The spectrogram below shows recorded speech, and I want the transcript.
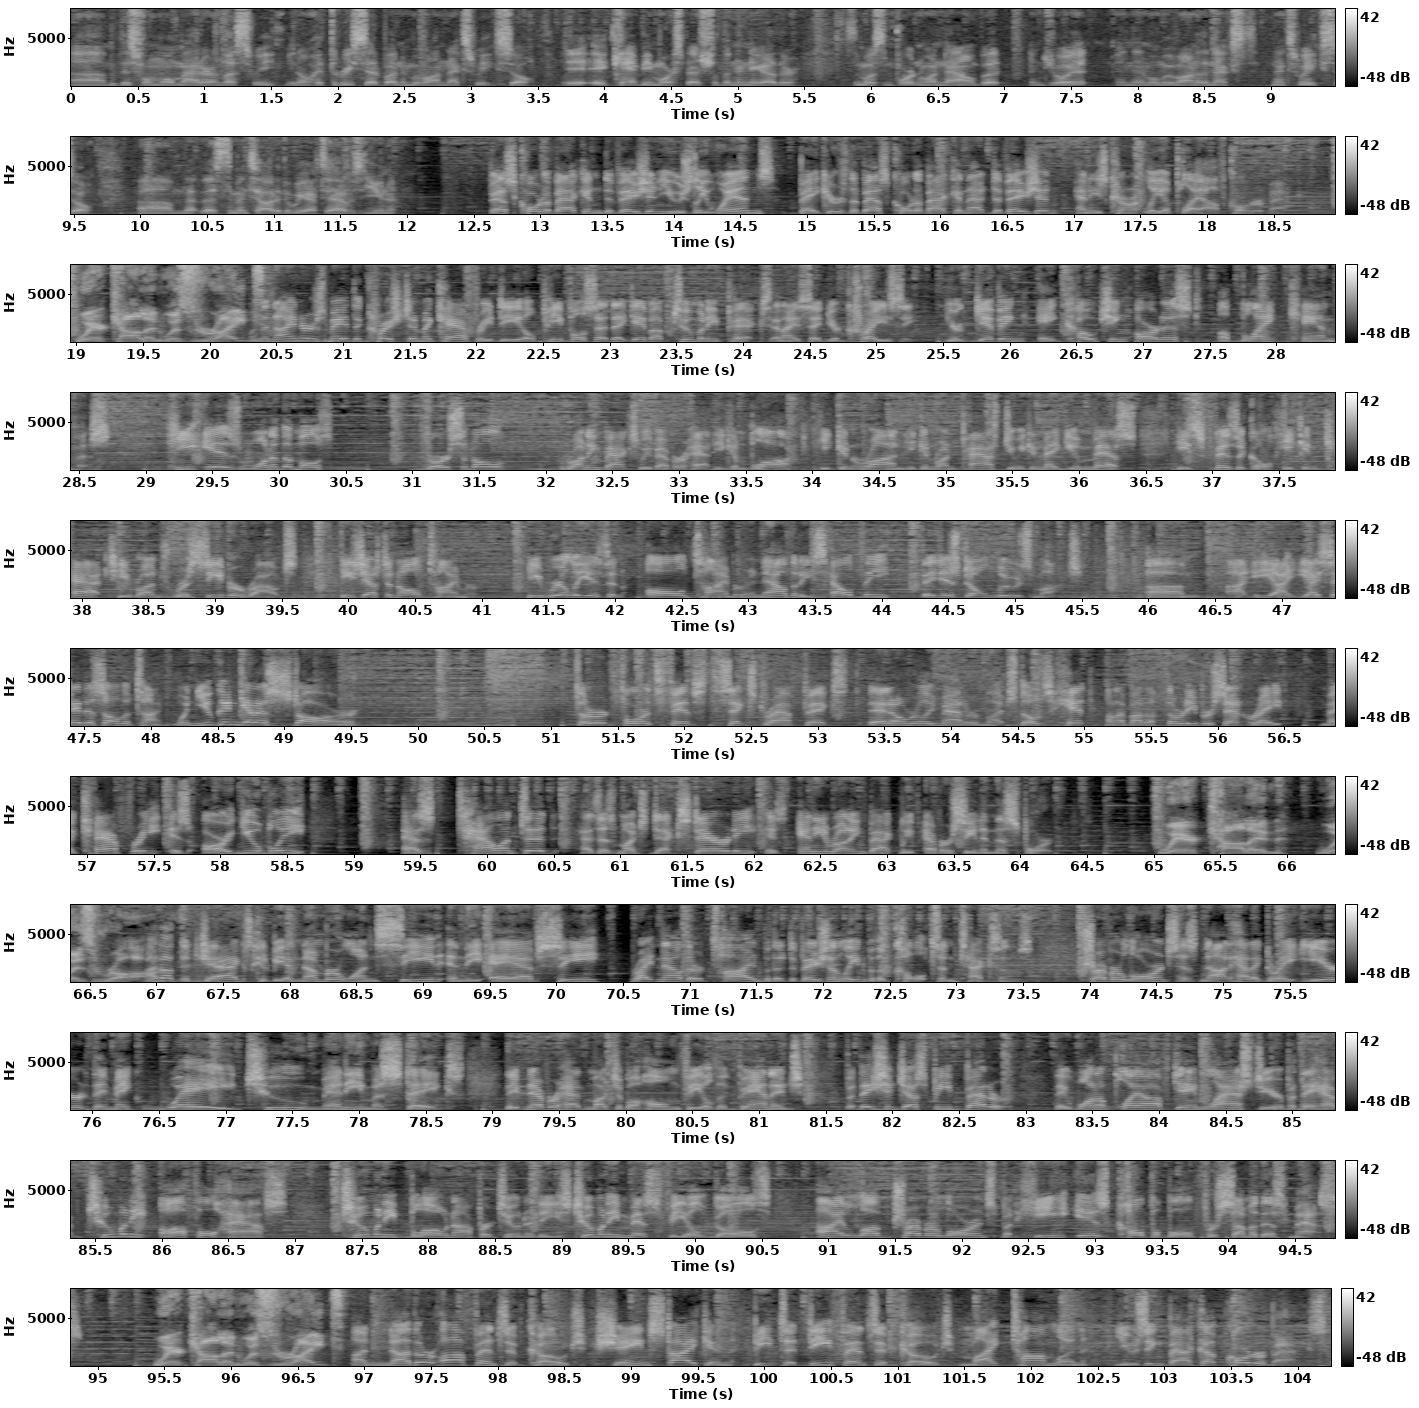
um, this one won't matter unless we, you know, hit the reset button and move on next week. So it, it, can't be more special than any other. It's the most important one now, but enjoy it, and then we'll move on to the next next week. So um, that, that's the mentality that we have to have as a unit. Best quarterback in division usually wins. Baker's the best quarterback in that division, and he's currently a playoff quarterback. Where Colin was right. When the Niners made the Christian McCaffrey deal, people said they gave up too many picks, and I said, You're crazy. You're giving a coaching artist a blank canvas. He is one of the most versatile running backs we've ever had. He can block, he can run, he can run past you, he can make you miss. He's physical, he can catch, he runs receiver routes. He's just an all timer. He really is an all timer. And now that he's healthy, they just don't lose much. Um, I, I, I say this all the time. When you can get a star third, fourth, fifth, sixth draft picks, they don't really matter much. Those hit on about a 30% rate. McCaffrey is arguably as talented, has as much dexterity as any running back we've ever seen in this sport where Colin was wrong. I thought the Jags could be a number one seed in the AFC. Right now, they're tied with a division lead with the Colts and Texans. Trevor Lawrence has not had a great year. They make way too many mistakes. They've never had much of a home field advantage, but they should just be better. They won a playoff game last year, but they have too many awful halves, too many blown opportunities, too many missed field goals. I love Trevor Lawrence, but he is culpable for some of this mess. Where Colin was right. Another offensive coach, Shane Steichen, beats a defensive coach, Mike Tomlin, using backup quarterbacks.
